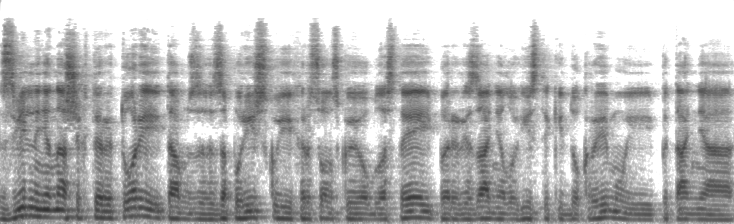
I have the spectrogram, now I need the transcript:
звільнення наших територій, там з Запорізької, Херсонської областей, перерізання логістики до Криму і питання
